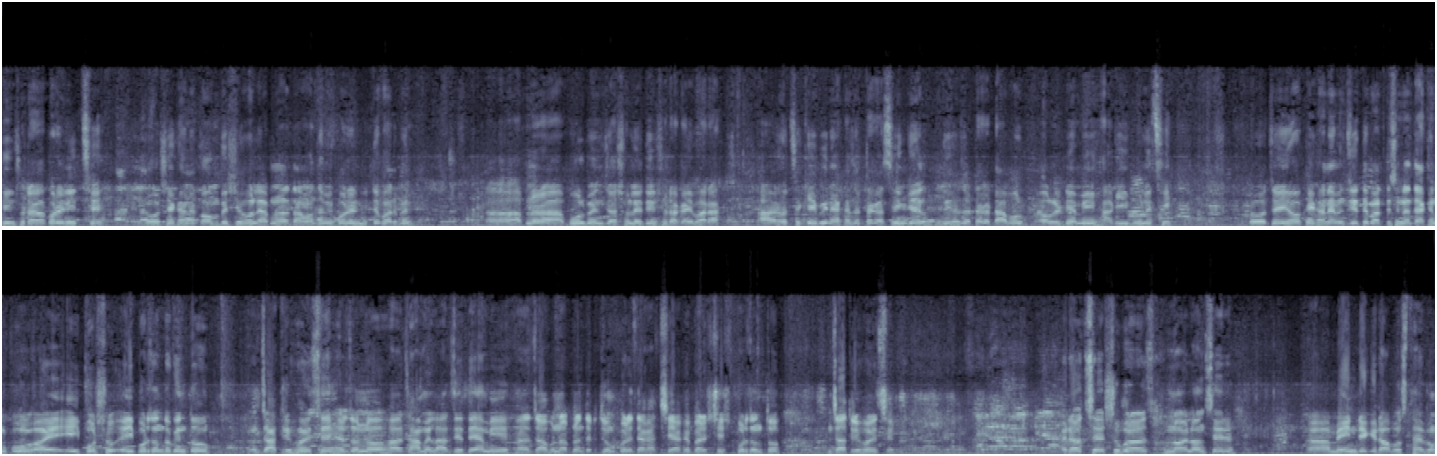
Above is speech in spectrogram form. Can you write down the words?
তিনশো টাকা করে নিচ্ছে। তো, সেখানে কম বেশি হলে আপনারা দামাদামি করে নিতে পারবেন। আপনারা বলবেন যে আসলে তিনশো টাকাই ভাড়া। আর হচ্ছে কেবিন এক হাজার টাকা সিঙ্গেল, দুই হাজার টাকা ডাবল, অলরেডি আমি আগেই বলেছি। তো যাই হোক, এখানে আমি যেতে পারতেছি না। দেখেন এই পরশু এই পর্যন্ত কিন্তু যাত্রী হয়েছে। এর জন্য ঝামেলা। যেতে আমি যাব না। আপনাদের জুম করে দেখাচ্ছি। একেবারে শেষ পর্যন্ত যাত্রী হয়েছে। এটা হচ্ছে সুভাষ নয় লঞ্চের মেইন ডেকের অবস্থা এবং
